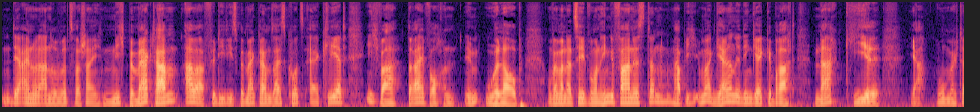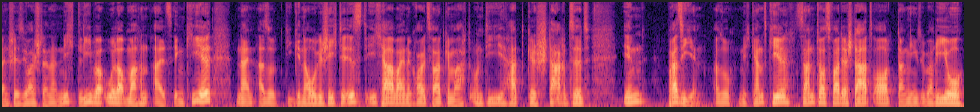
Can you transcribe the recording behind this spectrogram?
Der ein oder andere wird es wahrscheinlich nicht bemerkt haben, aber für die, die es bemerkt haben, sei es kurz erklärt. Ich war drei Wochen im Urlaub. Und wenn man erzählt, wo man hingefahren ist, dann habe ich immer gerne den Gag gebracht nach Kiel. Ja, wo möchte ein Schleswig-Holsteiner nicht lieber Urlaub machen als in Kiel? Nein, also die genaue Geschichte ist, ich habe eine Kreuzfahrt gemacht und die hat gestartet in Brasilien. Also nicht ganz Kiel. Santos war der Startort, dann ging es über Rio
